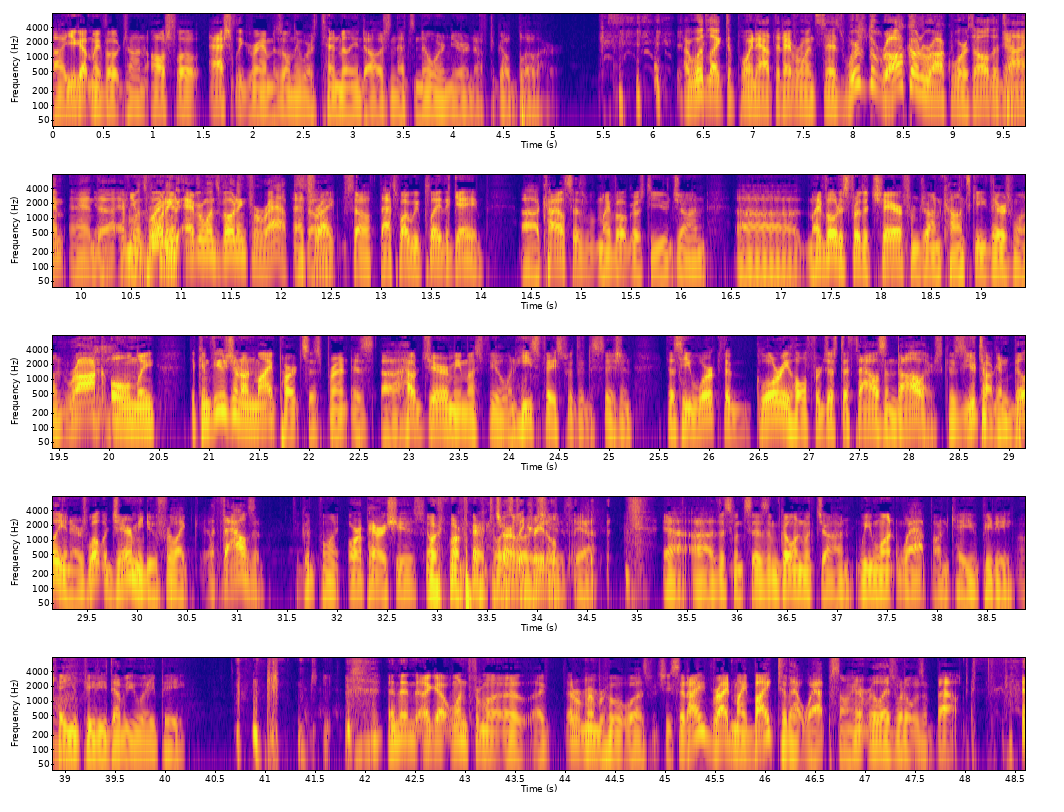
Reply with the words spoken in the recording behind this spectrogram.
Uh, you got my vote, John. Also, Ashley Graham is only worth ten million dollars, and that's nowhere near enough to go blow her. I would like to point out that everyone says, "Where's the Rock on Rock Wars?" all the Yeah. time, and Yeah. uh, everyone's voting. it- Everyone's voting for rap. That's so- right. So that's why we play the game. Uh, Kyle says my vote goes to you, John. Uh, my vote is for the chair from John Konski. There's one. Rock only. The confusion on my part, says Brent, is uh, how Jeremy must feel when he's faced with a decision. Does he work the glory hole for just a thousand dollars? Because you're talking billionaires. What would Jeremy do for like a thousand? It's a good point. Or a pair of shoes. Or, or a pair of Toy Charlie Story Creedle. shoes. Yeah, yeah. Uh, this one says, "I'm going with John. We want WAP on KUPD. KUPD WAP." and then I got one from a, a I, I don't remember who it was, but she said, "I ride my bike to that WAP song. I didn't realize what it was about."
